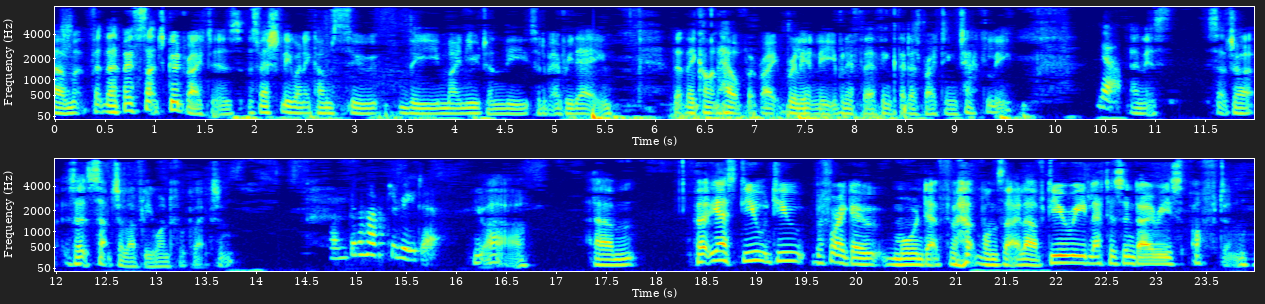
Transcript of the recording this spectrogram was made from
um, but they're both such good writers, especially when it comes to the minute and the sort of everyday, that they can't help but write brilliantly, even if they think they're just writing chattily. Yeah. And it's such a it's such a lovely, wonderful collection. I'm gonna have to read it. You are. Um, but yes, do you do you before I go more in depth about ones that I love, do you read letters and diaries often?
